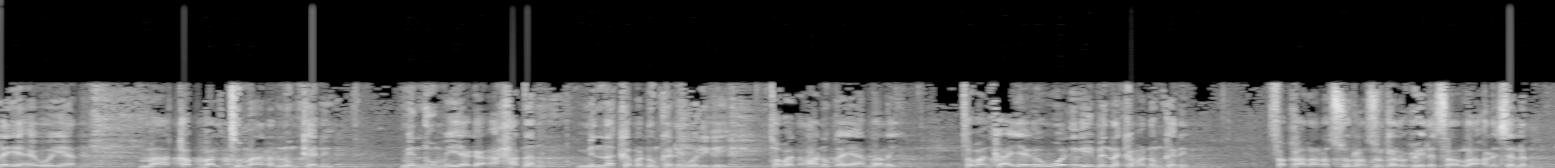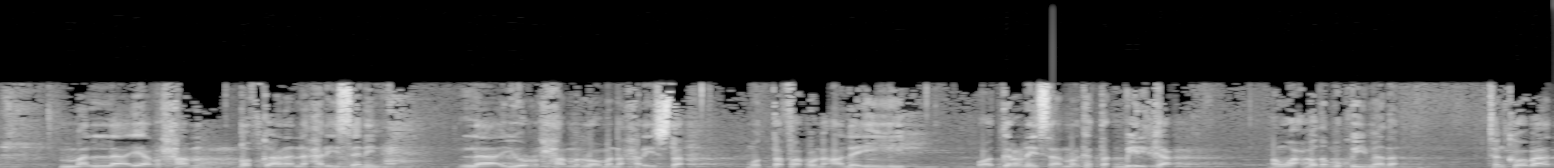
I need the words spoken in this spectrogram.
leeyahay weeyaan maa qabaltu maanan dhunkanin. Minhum iyaga axadan midna kama dhunkanin weligay. Toban canug ayaan dhalay. Tobanka ayaga weligay midna kama dhunkanin. Faqaala rasul rasulka wuxuu yidhi sal man laa yarxam qofka ana naxariisanin. Laa yurxam looma naxariista. Muttafaqun calayh waad garanaysaan marka taqbiilka anwaac badan buu ku yimaadaa. Tan koobaad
